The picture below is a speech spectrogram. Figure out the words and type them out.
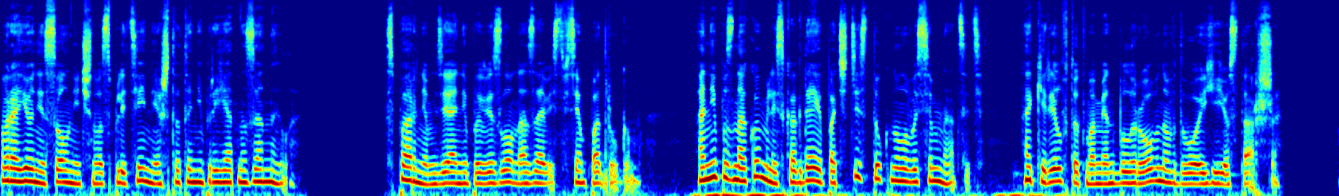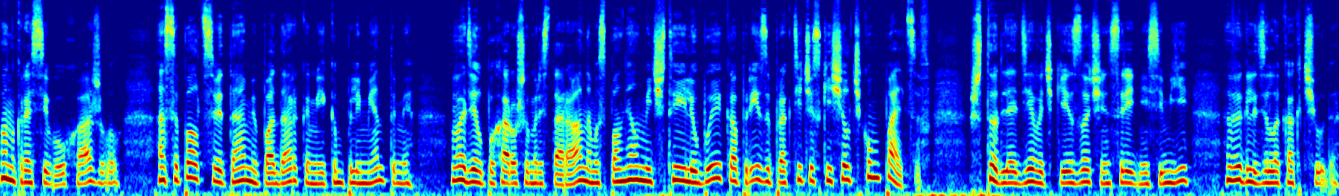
В районе солнечного сплетения что-то неприятно заныло. С парнем Диане повезло на зависть всем подругам. Они познакомились, когда ей почти стукнуло 18, а Кирилл в тот момент был ровно вдвое ее старше. Он красиво ухаживал, осыпал цветами, подарками и комплиментами, водил по хорошим ресторанам, исполнял мечты и любые капризы практически щелчком пальцев, что для девочки из очень средней семьи выглядело как чудо.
